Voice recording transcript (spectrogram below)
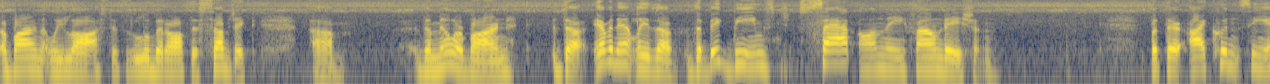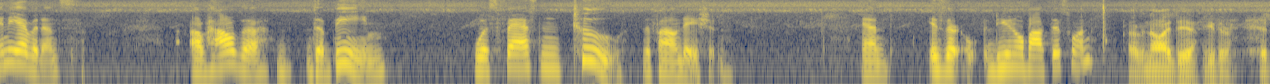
a barn that we lost, is a little bit off the subject, um, the Miller barn, the, evidently the, the big beams sat on the foundation. But there, I couldn't see any evidence of how the, the beam was fastened to the foundation. And is there, do you know about this one? I have no idea either. It,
